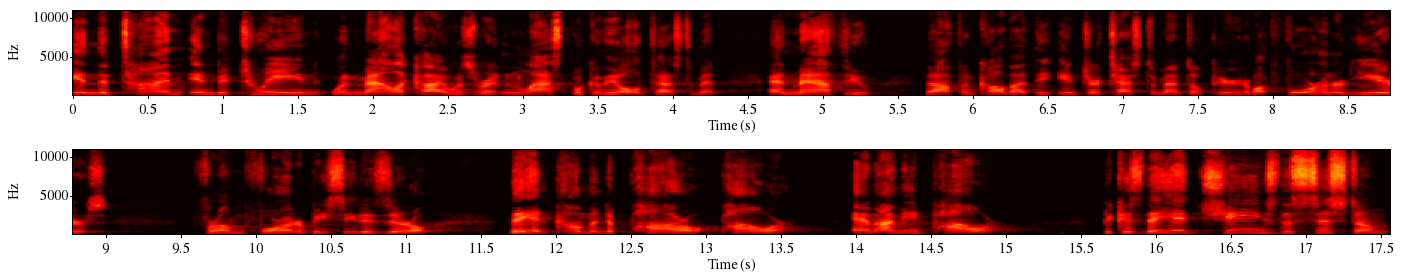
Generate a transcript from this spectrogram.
in the time in between when Malachi was written, last book of the Old Testament, and Matthew. They often call that the intertestamental period, about 400 years from 400 BC to zero. They had come into power, power, and I mean power, because they had changed the system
